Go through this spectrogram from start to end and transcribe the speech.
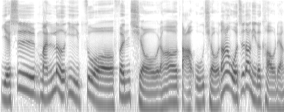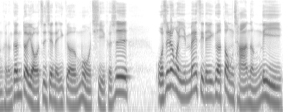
也是蛮乐意做分球，然后打无球。当然，我知道你的考量可能跟队友之间的一个默契，可是我是认为以 Messi 的一个洞察能力。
